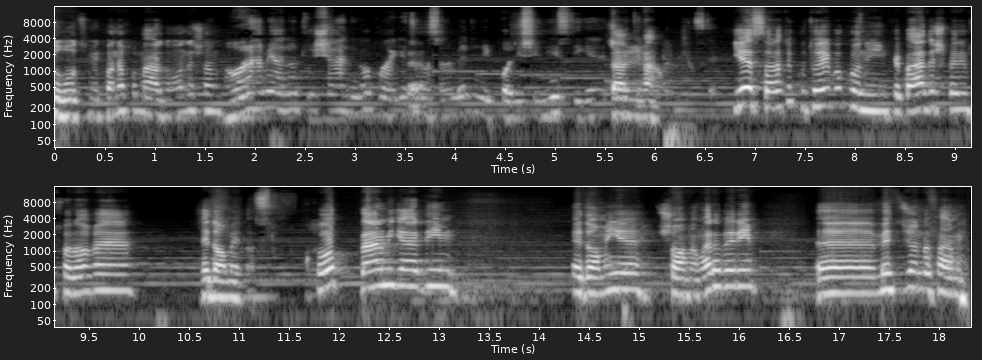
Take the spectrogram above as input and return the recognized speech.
سقوط می‌کنه خب مردمانش هم آره همین الان تو شهر نگاه کن اگه تو مثلا بدونی پلیسی نیست دیگه چه دقیقاً. میفته یه استراحت کوتاهی بکنیم که بعدش بریم سراغ ادامه داستان. خب برمیگردیم. ادامه شاهنامه رو بریم. مهدی جان بفرمایید.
